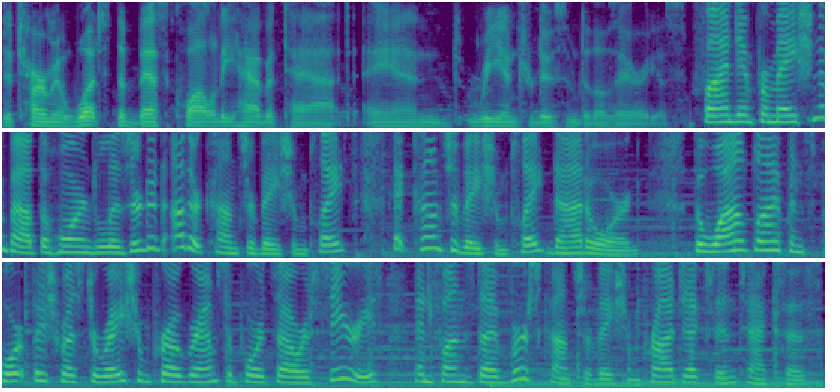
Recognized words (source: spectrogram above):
determine what's the best quality habitat and reintroduce them to those areas. Find information about the horned lizard and other conservation plates at conservationplate.org. The Wildlife and Sportfish Restoration Program supports our series and funds diverse conservation projects in Texas.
